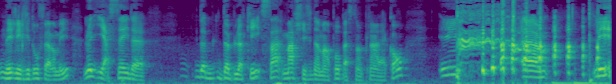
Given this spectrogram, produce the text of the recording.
tenir les rideaux fermés. Là, il essaye de, de de bloquer, ça marche évidemment pas parce que c'est un plan à la con. Et euh, les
